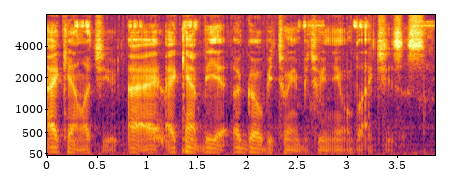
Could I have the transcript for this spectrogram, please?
I can't let you. I I can't be a, a go between between you and Black Jesus.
